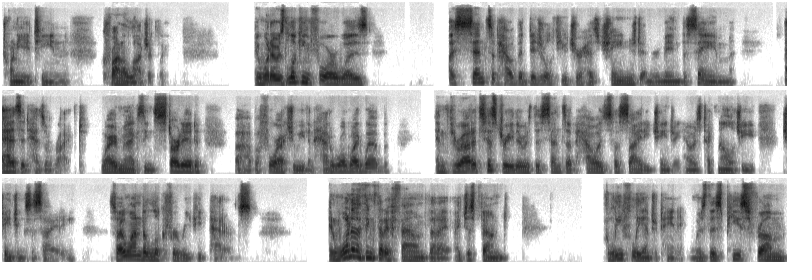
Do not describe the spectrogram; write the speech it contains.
2018 chronologically. And what I was looking for was a sense of how the digital future has changed and remained the same as it has arrived. Wired magazine started uh, before actually we even had a World Wide Web. And throughout its history, there was this sense of how is society changing? How is technology changing society? So I wanted to look for repeat patterns. And one of the things that I found that I, I just found gleefully entertaining was this piece from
